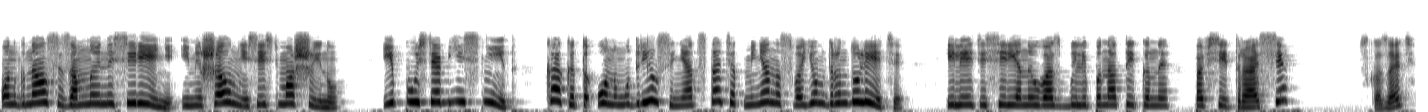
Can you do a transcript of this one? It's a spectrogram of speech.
Он гнался за мной на сирене и мешал мне сесть в машину. И пусть объяснит, как это он умудрился не отстать от меня на своем драндулете. Или эти сирены у вас были понатыканы по всей трассе?» «Сказать?»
